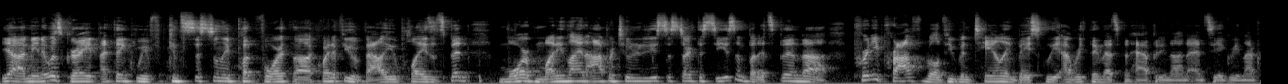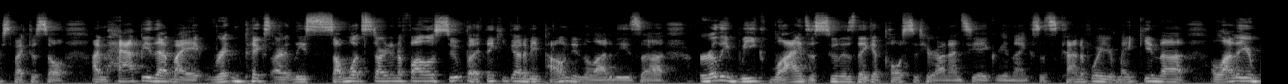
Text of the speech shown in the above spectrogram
Yeah, I mean, it was great. I think we've consistently put forth uh, quite a few value plays. It's been more money line opportunities to start the season, but it's been uh, pretty profitable if you've been tailing basically everything that's been happening on NCAA Green Line perspective. So I'm happy that my written picks are at least somewhat starting to follow suit, but I think you got to be pounding a lot of these uh, early week lines as soon as they get posted here on NCAA Green Line because it's kind of where you're making uh, a lot of your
